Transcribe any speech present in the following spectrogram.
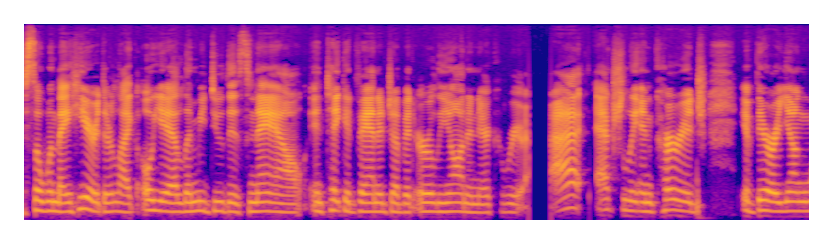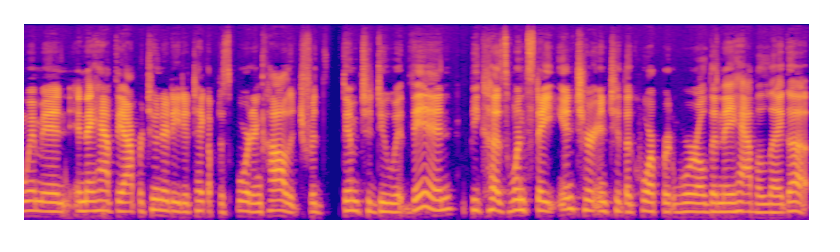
So when they hear it, they're like, oh, yeah, let me do this now and take advantage of it early on in their career. I actually encourage if there are young women and they have the opportunity to take up the sport in college for them to do it then, because once they enter into the corporate world, then they have a leg up.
